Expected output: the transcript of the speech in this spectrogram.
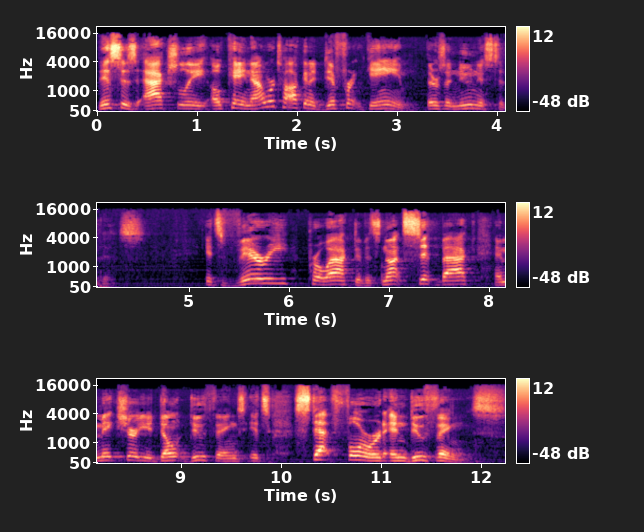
This is actually, okay, now we're talking a different game. There's a newness to this. It's very proactive. It's not sit back and make sure you don't do things, it's step forward and do things.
